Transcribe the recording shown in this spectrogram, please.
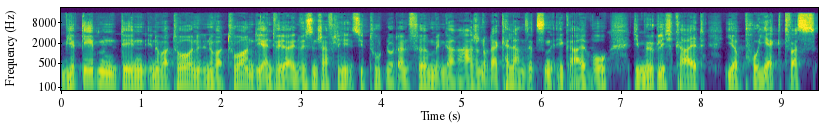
Wir geben den Innovatorinnen und Innovatoren, die entweder in wissenschaftlichen Instituten oder in Firmen in Garagen oder Kellern sitzen, egal wo, die Möglichkeit, ihr Projekt, was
